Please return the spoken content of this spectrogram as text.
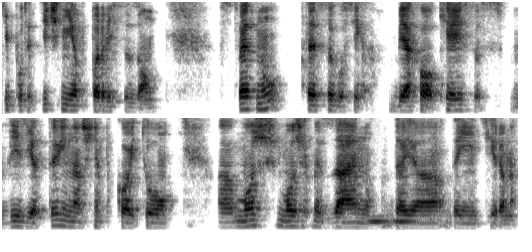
хипотетичния първи сезон. Съответно, те съгласиха. Бяха окей okay с визията и начинът по който а, мож, можехме заедно да я, да я инициираме.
